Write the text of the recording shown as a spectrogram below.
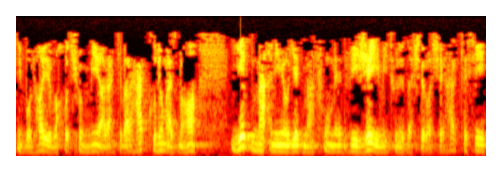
سیمبل هایی رو با خودشون میارن که برای هر کدوم از ماها یک معنی و یک مفهوم ویژه‌ای می‌تونه داشته باشه. هر کسی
